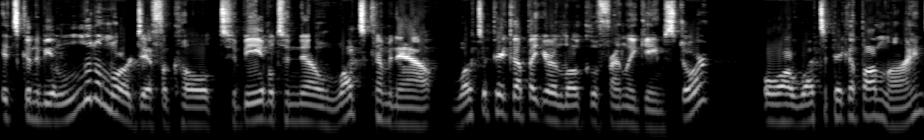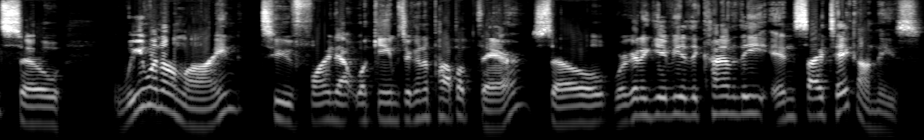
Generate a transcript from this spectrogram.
it's going to be a little more difficult to be able to know what's coming out, what to pick up at your local friendly game store, or what to pick up online. So we went online to find out what games are going to pop up there. So we're going to give you the kind of the inside take on these.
